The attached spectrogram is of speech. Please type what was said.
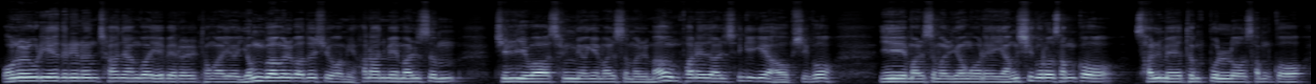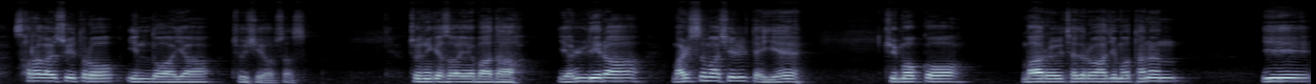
오늘 우리에 드리는 찬양과 예배를 통하여 영광을 받으시오며 하나님의 말씀 진리와 생명의 말씀을 마음판에 잘 새기게 하옵시고 이 말씀을 영혼의 양식으로 삼고 삶의 등불로 삼고 살아갈 수 있도록 인도하여 주시옵소서. 주님께서 예바다 열리라 말씀하실 때에 귀먹고 말을 제대로 하지 못하는 이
